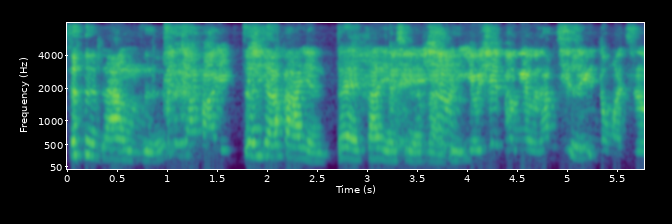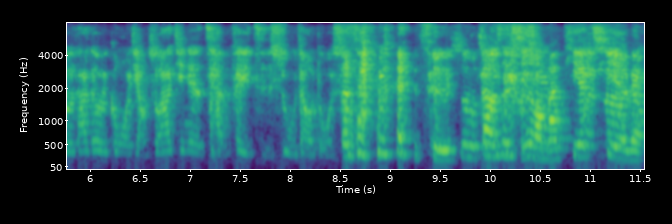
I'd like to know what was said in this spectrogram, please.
就是这样子。嗯增加发炎，对发炎性的反应。像有一些朋友，他们其实运动完之后，他都会跟我讲说，他今天的残废指数到多少？残废指数倒是形容蛮贴切的。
